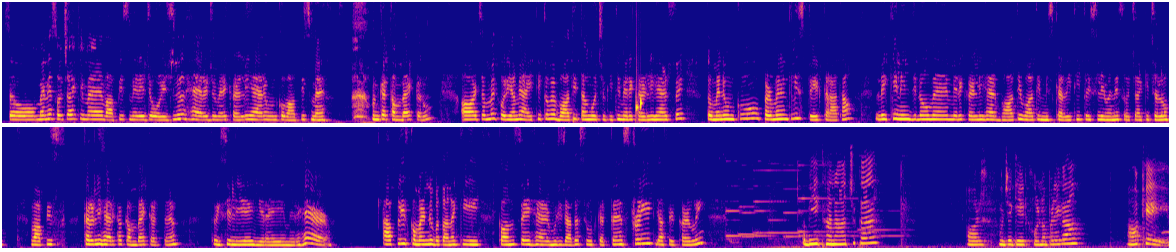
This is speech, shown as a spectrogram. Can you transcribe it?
so मैंने सोचा कि मैं वापस मेरे जो ओरिजिनल हेयर है, जो मेरे करली हेयर है, उनको वापस मैं, उनका कम बैक करूँ। और जब मैं कोरिया में आई थी तो मैं बहुत ही तंग हो चुकी थी मेरे करली हेयर से तो मैंने उनको परमानेंटली स्ट्रेट करा था। लेकिन इन दिनों में मेरे करली हेयर बहुत ही बहुत ही मिस कर रही थी तो इसलिए मैंने सोचा कि चलो वापस करली हेयर का कम करते हैं। तो इसीलिए ये रहे मेरे हेयर आप प्लीज़ कमेंट में बताना कि कौन से हेयर मुझे ज़्यादा सूट करते हैं स्ट्रेट या फिर कर्ली अभी खाना आ चुका है और मुझे गेट खोलना पड़ेगा। ओके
